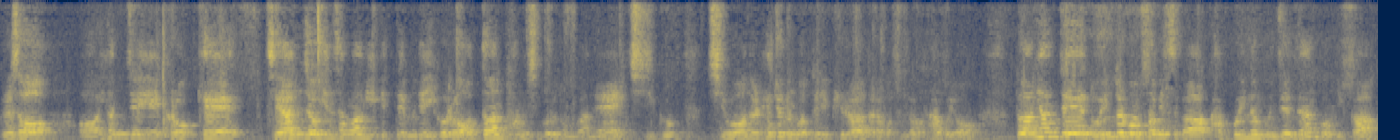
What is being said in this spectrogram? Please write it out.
그래서 어, 현재의 그렇게 제한적인 상황이기 때문에 이거를 어떠한 방식으로든 간에 지급 지원을 해주는 것들이 필요하다고 생각을 하고요. 또한 현재 노인돌봄 서비스가 갖고 있는 문제는 뭡니까?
